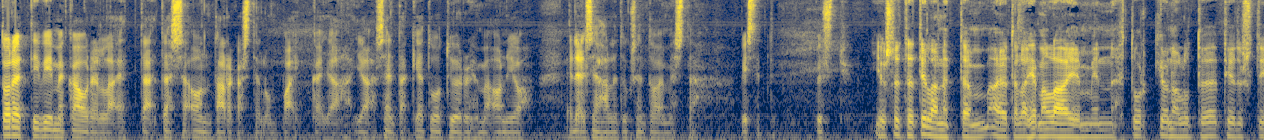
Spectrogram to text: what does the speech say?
todettiin viime kaudella, että tässä on tarkastelun paikka ja, ja sen takia tuo työryhmä on jo edellisen hallituksen toimesta pistetty pystyyn. Jos tätä tilannetta ajatellaan hieman laajemmin, Turkki on ollut tietysti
